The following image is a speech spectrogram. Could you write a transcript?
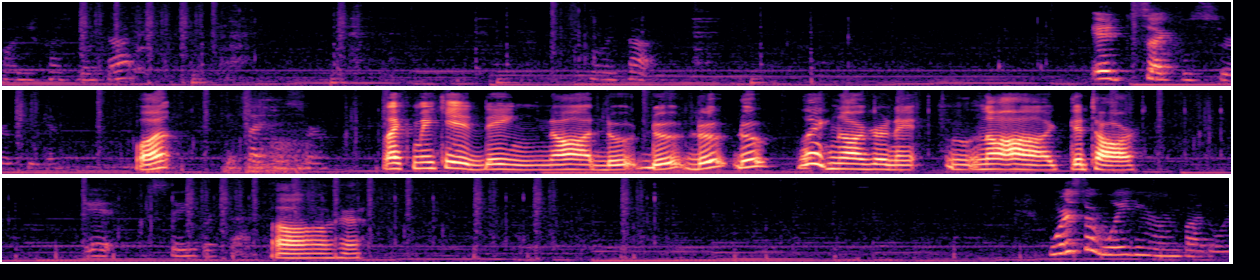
Oh, I just press it like that. Or like that. It cycles through, Keegan. What? It cycles through. Like make it ding, nah, do, do, do, do. Like not grenade, nah, guitar. Stays like that. Oh, okay. Where's the waiting room, by the way?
